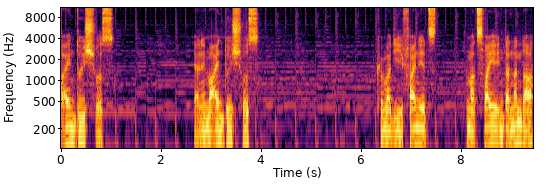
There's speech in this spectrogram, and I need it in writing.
ein Durchschuss. Ja, nehmen wir einen Durchschuss. Können wir die Feinde jetzt immer zwei hintereinander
